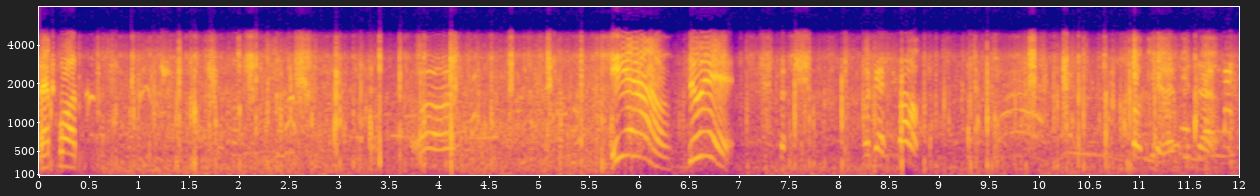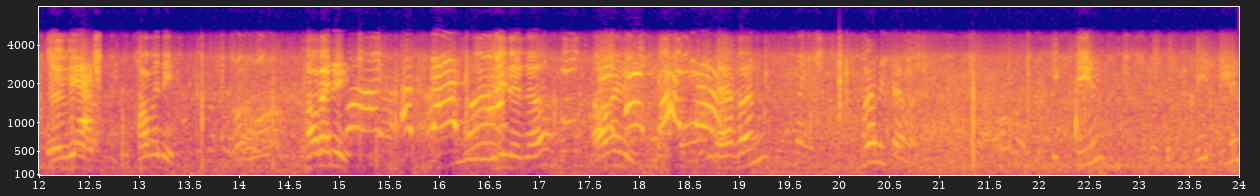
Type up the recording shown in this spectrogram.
Repot. One. Iya, do it. Okay, stop. Okay, let me ask. How many? How many? You don't know? How many? Seven? Twenty-seven. Sixteen? Eighteen?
